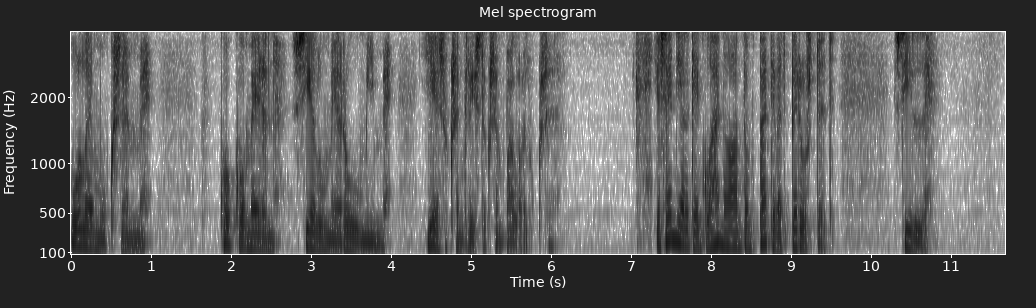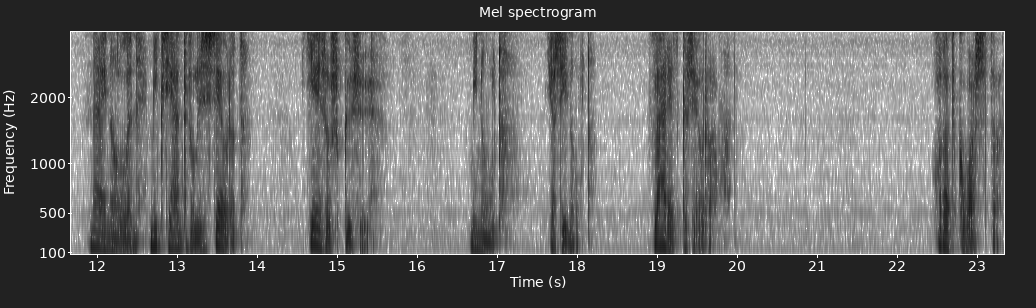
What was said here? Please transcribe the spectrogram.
olemuksemme, koko meidän sielumme ja ruumiimme Jeesuksen Kristuksen palvelukseen. Ja sen jälkeen, kun hän on antanut pätevät perusteet sille, näin ollen, miksi häntä tulisi seurata? Jeesus kysyy minulta ja sinulta. Lähdetkö seuraamaan? Otatko vastaan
